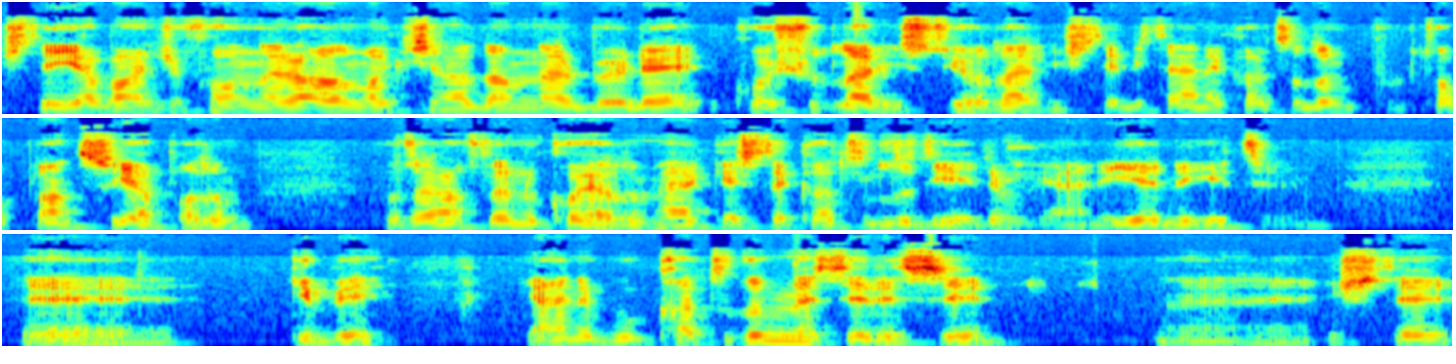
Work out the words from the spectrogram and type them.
işte yabancı fonları almak için adamlar böyle koşullar istiyorlar. İşte bir tane katılım toplantısı yapalım, fotoğraflarını koyalım, herkes de katıldı diyelim, yani yerine getirelim ee, gibi. Yani bu katılım meselesi, e, işte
